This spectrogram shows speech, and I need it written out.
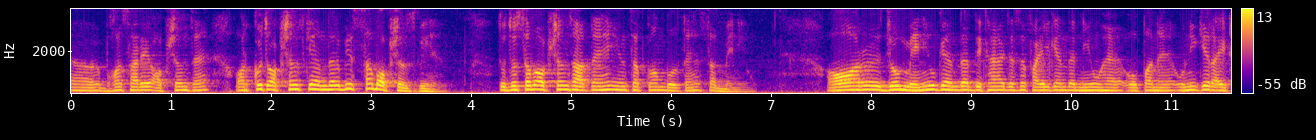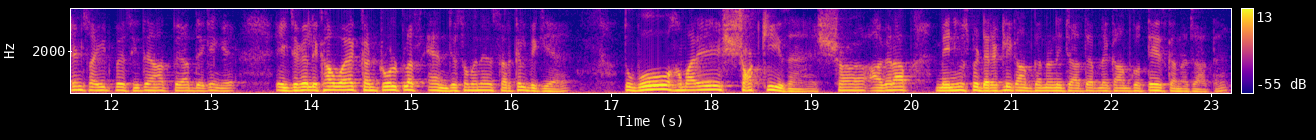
बहुत सारे ऑप्शंस हैं और कुछ ऑप्शंस के अंदर भी सब ऑप्शंस भी हैं। तो जो सब ऑप्शंस आते हैं, इन सबको हम बोलते हैं सब मेन्यू। और जो मेन्यू के अंदर दिखा है, जैसे फ़ाइल के अंदर न्यू है, ओपन है, उन्हीं के राइट हैंड साइड पे सीधे हाथ पे आप देखेंगे, एक जगह लिखा हुआ है कंट्रोल प्लस एन जिसको मैंने सर्कल भी किया है। तो वो हमारे शॉर्ट कीज़ हैं। अगर आप मेन्यूज़ पे डायरेक्टली काम करना नहीं चाहते, अपने काम को तेज़ करना चाहते हैं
